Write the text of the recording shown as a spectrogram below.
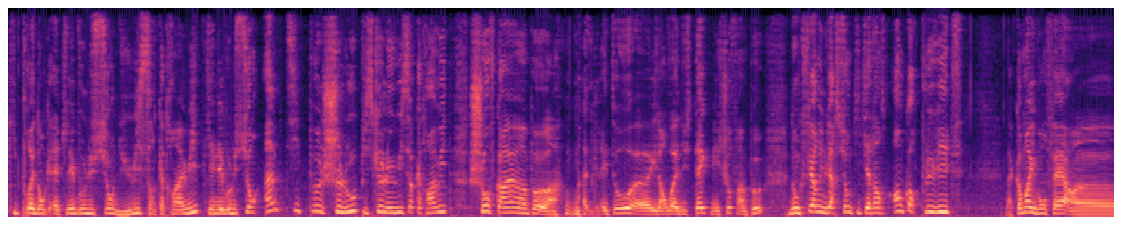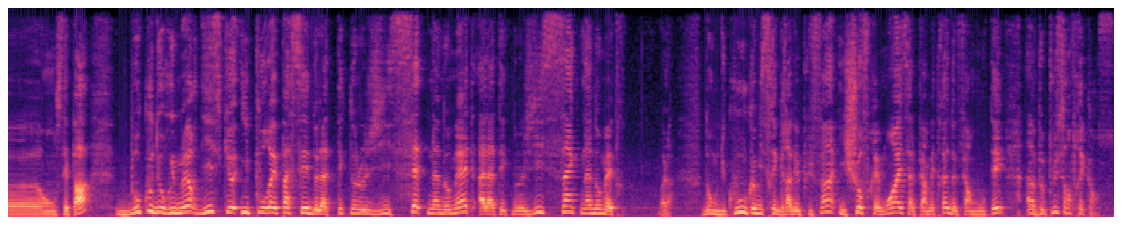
qui pourrait donc être l'évolution du 888, qui est une évolution un petit peu chelou, puisque le 888 chauffe quand même un peu. Hein. Malgré tout, euh, il envoie du steak, mais il chauffe un peu. Donc faire une version qui cadence encore plus vite, Bah, comment ils vont faire euh, On ne sait pas. Beaucoup de rumeurs disent qu'ils pourraient passer de la technologie 7 nanomètres à la technologie 5 nanomètres. Voilà. Donc du coup, comme il serait gravé plus fin, il chaufferait moins et ça le permettrait de le faire monter un peu plus en fréquence.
